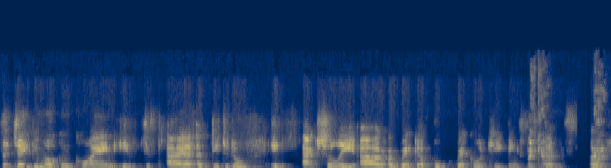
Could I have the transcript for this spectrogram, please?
the JP Morgan coin is just a, a digital. It's actually a, a, rec, a book record keeping system. Okay. So right.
